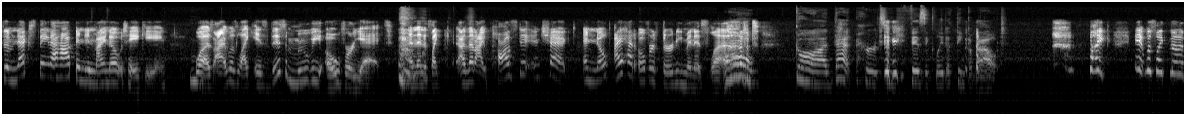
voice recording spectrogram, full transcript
the next thing that happened in my note taking Mm-hmm. was I was like, is this movie over yet? And then it's like, and then I paused it and checked, and nope, I had over 30 minutes left. Oh, God, that hurts me physically to think about. like, it was like the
